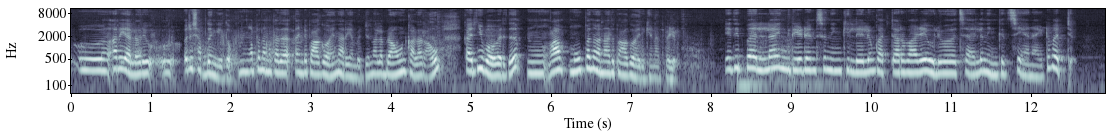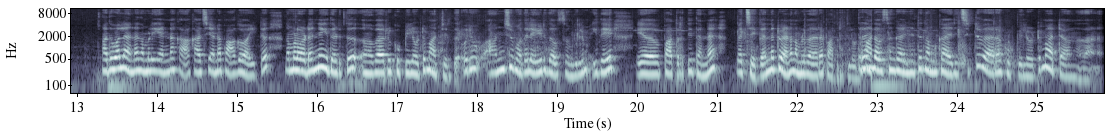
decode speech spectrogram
അറിയാമല്ലോ ഒരു ഒരു ശബ്ദം കേൾക്കും. അപ്പോൾ നമുക്കത് അതിന്റെ പാകമായെന്ന് അറിയാൻ പറ്റും. നല്ല ബ്രൗൺ കളറാവും. കരിഞ്ഞു പോകരുത് ആ മൂപ്പെന്ന് പറഞ്ഞാൽ അത് പാകമായിരിക്കണം എപ്പോഴും. ഇതിപ്പോൾ എല്ലാ ഇൻഗ്രീഡിയൻസും നിങ്ങൾക്ക് ഇല്ലെങ്കിലും കറ്റാർവാഴ ഉലുവ വെച്ചായാലും നിങ്ങൾക്ക് ഇത് ചെയ്യാനായിട്ട് പറ്റും. അതുപോലെ തന്നെ നമ്മൾ ഈ എണ്ണ കാച്ചി എണ്ണ പാകമായിട്ട് നമ്മൾ ഉടനെ ഇതെടുത്ത് വേറൊരു കുപ്പിയിലോട്ട് മാറ്റരുത്. ഒരു അഞ്ച് മുതൽ ഏഴ് ദിവസമെങ്കിലും ഇതേ പാത്രത്തിൽ തന്നെ വെച്ചേക്കുക. എന്നിട്ട് വേണം നമ്മൾ വേറെ പാത്രത്തിലോട്ട്. രണ്ട് ദിവസം കഴിഞ്ഞിട്ട് നമുക്ക് അരിച്ചിട്ട് വേറെ കുപ്പിയിലോട്ട് മാറ്റാവുന്നതാണ്.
